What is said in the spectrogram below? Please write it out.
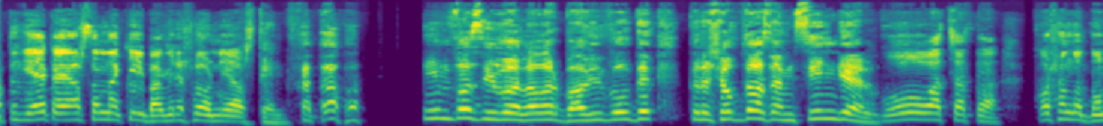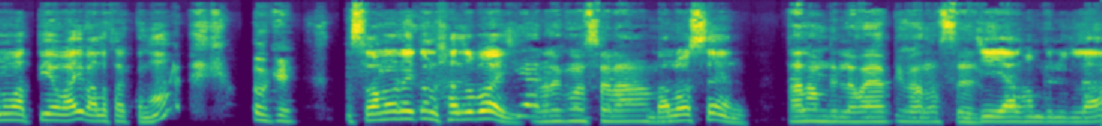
আপনি কি একাই আসছেন নাকি বাবিরা শহর নিয়ে আসতেন ইম্পসিবল আমার ভাবি বলতে তোর শব্দ আছে আমি সিঙ্গেল ও আচ্ছা আচ্ছা। অসংখ্য ধন্যবাদ প্রিয় ভাই ভালো থাকুন হ্যাঁ। ওকে আসসালামু আলাইকুম সাজু ভাই। ওয়ালাইকুম আসসালাম। ভালো আছেন? আলহামদুলিল্লাহ ভাই আপনি ভালো আছেন? জি আলহামদুলিল্লাহ।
